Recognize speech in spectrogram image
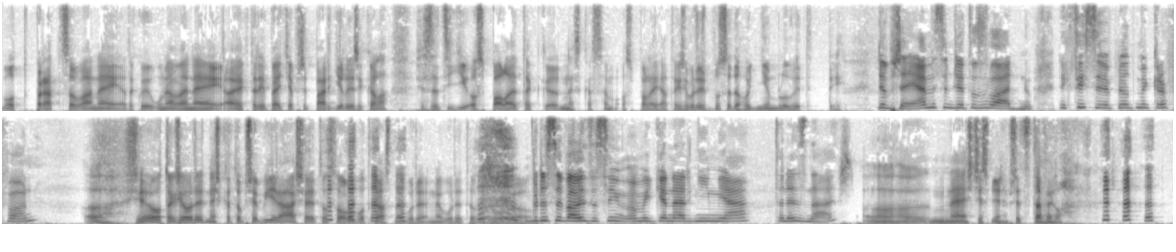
odpracovaný a takový unavený a jak tady Pétě před pár díly říkala, že se cítí ospale, tak dneska jsem ospalý já, takže budeš muset hodně mluvit ty. Dobře, já myslím, že to zvládnu. Nechceš si vypnout mikrofon? Uh, že jo, takže ode dneška to přebíráš a je to solo podcast, nebude, nebude to jo. Budu se bavit se svým imaginárním já, to neznáš? Uh, ne, ještě jsi mě nepředstavila.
